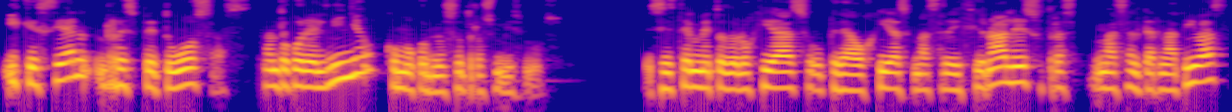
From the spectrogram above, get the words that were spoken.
y que sean respetuosas, tanto con el niño como con nosotros mismos. Existen metodologías o pedagogías más tradicionales, otras más alternativas,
